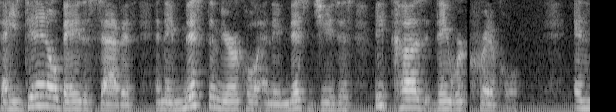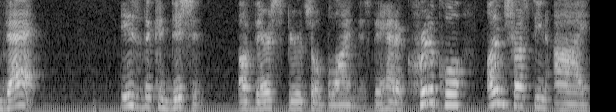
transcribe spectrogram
that he didn't obey the Sabbath and they missed the miracle and they missed Jesus because they were critical. And that is the condition of their spiritual blindness. They had a critical, untrusting eye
